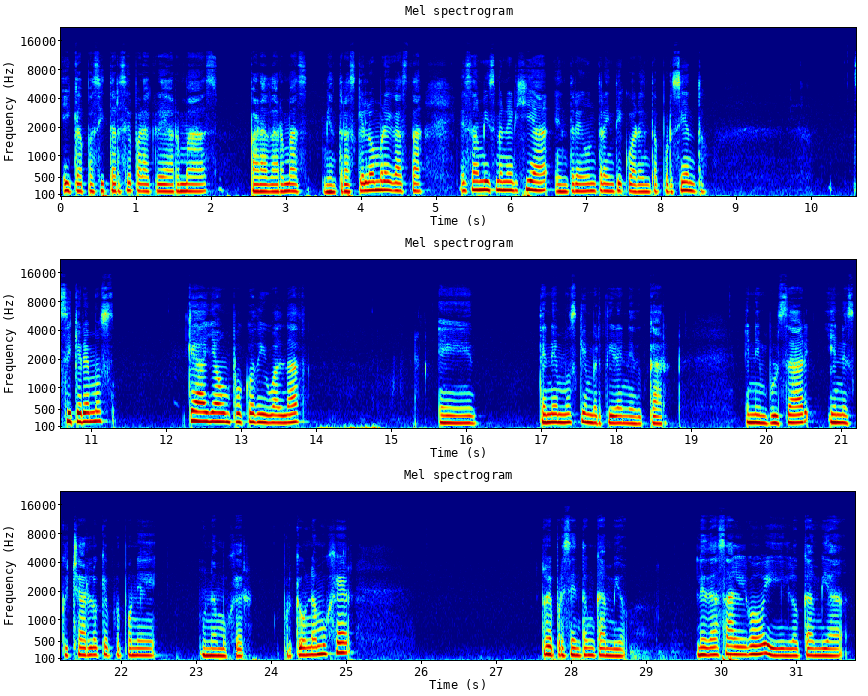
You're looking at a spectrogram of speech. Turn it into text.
y capacitarse para crear más, para dar más, mientras que el hombre gasta esa misma energía entre un 30 y 40%. Si queremos que haya un poco de igualdad, eh, tenemos que invertir en educar, en impulsar y en escuchar lo que propone una mujer porque una mujer representa un cambio. Le das algo y lo cambia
